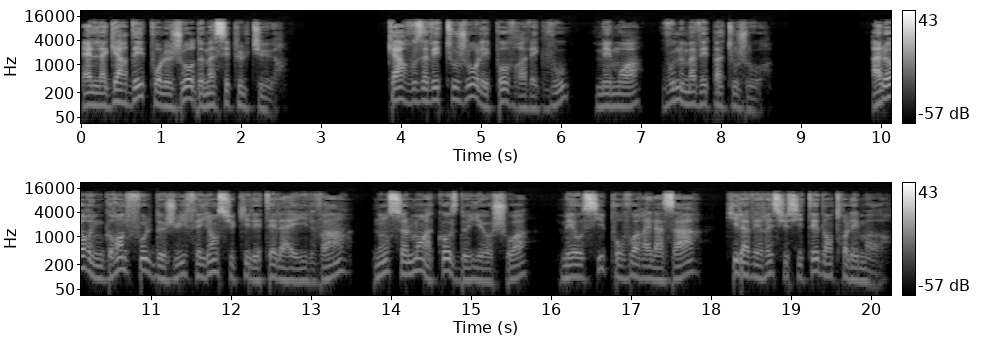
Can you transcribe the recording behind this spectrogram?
Elle l'a gardée pour le jour de ma sépulture. Car vous avez toujours les pauvres avec vous, mais moi, vous ne m'avez pas toujours. Alors une grande foule de Juifs ayant su qu'il était là et ils vinrent, non seulement à cause de Yehoshua, mais aussi pour voir Elazar, qu'il avait ressuscité d'entre les morts.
